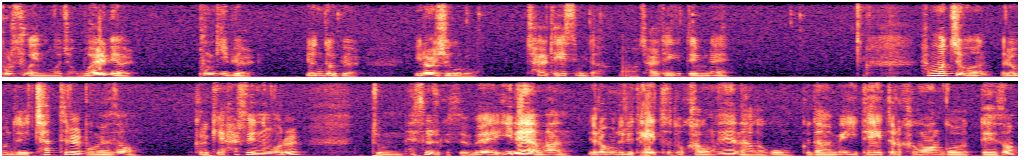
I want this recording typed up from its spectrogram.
볼 수가 있는 거죠. 월별, 분기별, 연도별 이런 식으로 잘 돼 있습니다. 어, 잘 되기 때문에 한 번쯤은 여러분들이 차트를 보면서 그렇게 할 수 있는 거를 좀 했으면 좋겠어요. 왜 이래야만 여러분들이 데이터도 가공해 나가고 그 다음에 이 데이터를 가공한 것에 대해서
